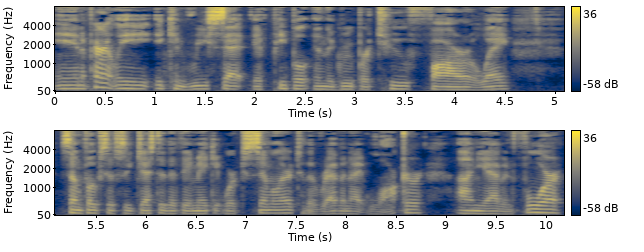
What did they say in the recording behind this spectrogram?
and apparently it can reset if people in the group are too far away. Some folks have suggested that they make it work similar to the Revanite Walker on Yavin 4.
